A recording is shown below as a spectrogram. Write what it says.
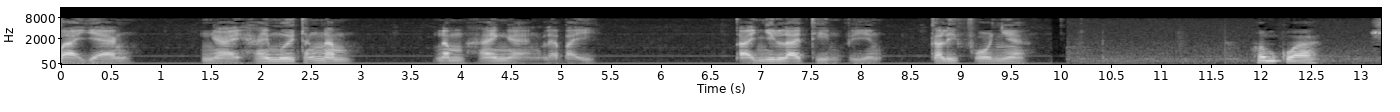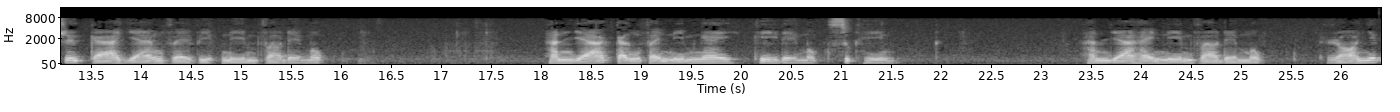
Bài giảng ngày 20 tháng 5 năm 2007 tại Như Lai Thiền Viện, California. Hôm qua, sư cả giảng về việc niệm vào đề mục. Hành giả cần phải niệm ngay khi đề mục xuất hiện. Hành giả hãy niệm vào đề mục rõ nhất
